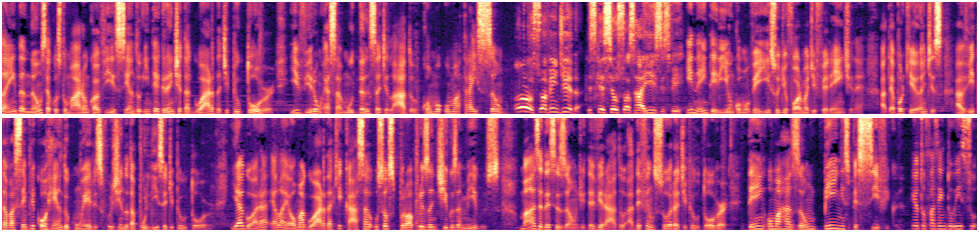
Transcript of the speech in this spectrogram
ainda não se acostumaram com a Vi sendo integrante da guarda de Piltover e viram essa mudança de lado como uma traição. Oh, sua vendida! Esqueceu suas raízes, Vi. E nem teriam como ver isso de forma diferente, né? Até porque antes a Vi estava sempre correndo com eles, fugindo da polícia de Piltover. E agora ela é uma guarda que caça os seus próprios antigos amigos. Mas a decisão de ter virado a defensora de Piltover tem uma razão bem específica. Eu tô fazendo isso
